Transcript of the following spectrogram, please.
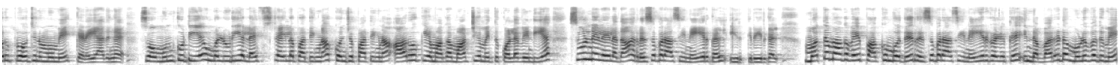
ஒரு பிரோஜனமுமே கிடையாதுங்க. ஸோ முன்கூட்டியே உங்களுடைய லைஃப் ஸ்டைலை பார்த்தீங்கன்னா கொஞ்சம் பார்த்தீங்கன்னா ஆரோக்கியமாக மாற்றியமைத்து கொள்ள வேண்டிய சூழ்நிலையில தான் ரிஷபராசி நேயர்கள் இருக்கிறீர்கள். மொத்தமாகவே பார்க்கும்போது ரிஷபராசி நேயர்களுக்கு இந்த வருடம் முழுவதுமே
